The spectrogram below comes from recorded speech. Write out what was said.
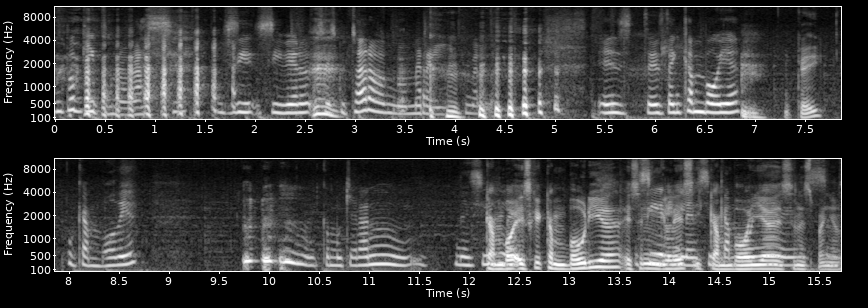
un poquito nomás. si, si, vieron, si escucharon, no me reí, ¿verdad? Este, está en Camboya Ok. O Cambodia. Como quieran decir. Es que Cambodia es en Sí, inglés, y Camboya es en español.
